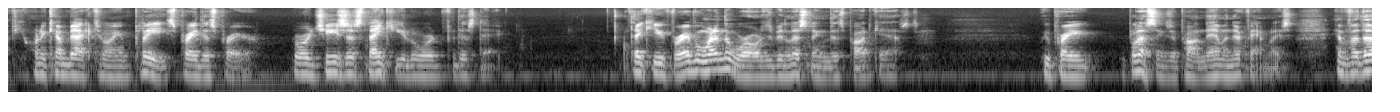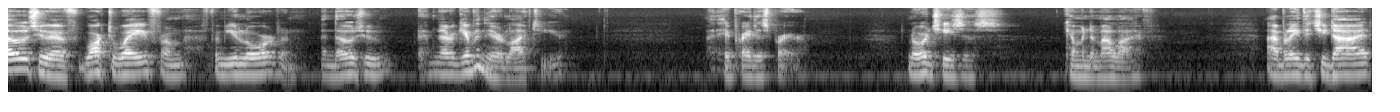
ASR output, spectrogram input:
If you want to come back to Him, please pray this prayer. Lord Jesus, thank you, Lord, for this day. Thank you for everyone in the world who's been listening to this podcast. We pray blessings upon them and their families. And for those who have walked away from, from you, Lord, and, and those who have never given their life to you, may they pray this prayer. Lord Jesus, come into my life. I believe that you died,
